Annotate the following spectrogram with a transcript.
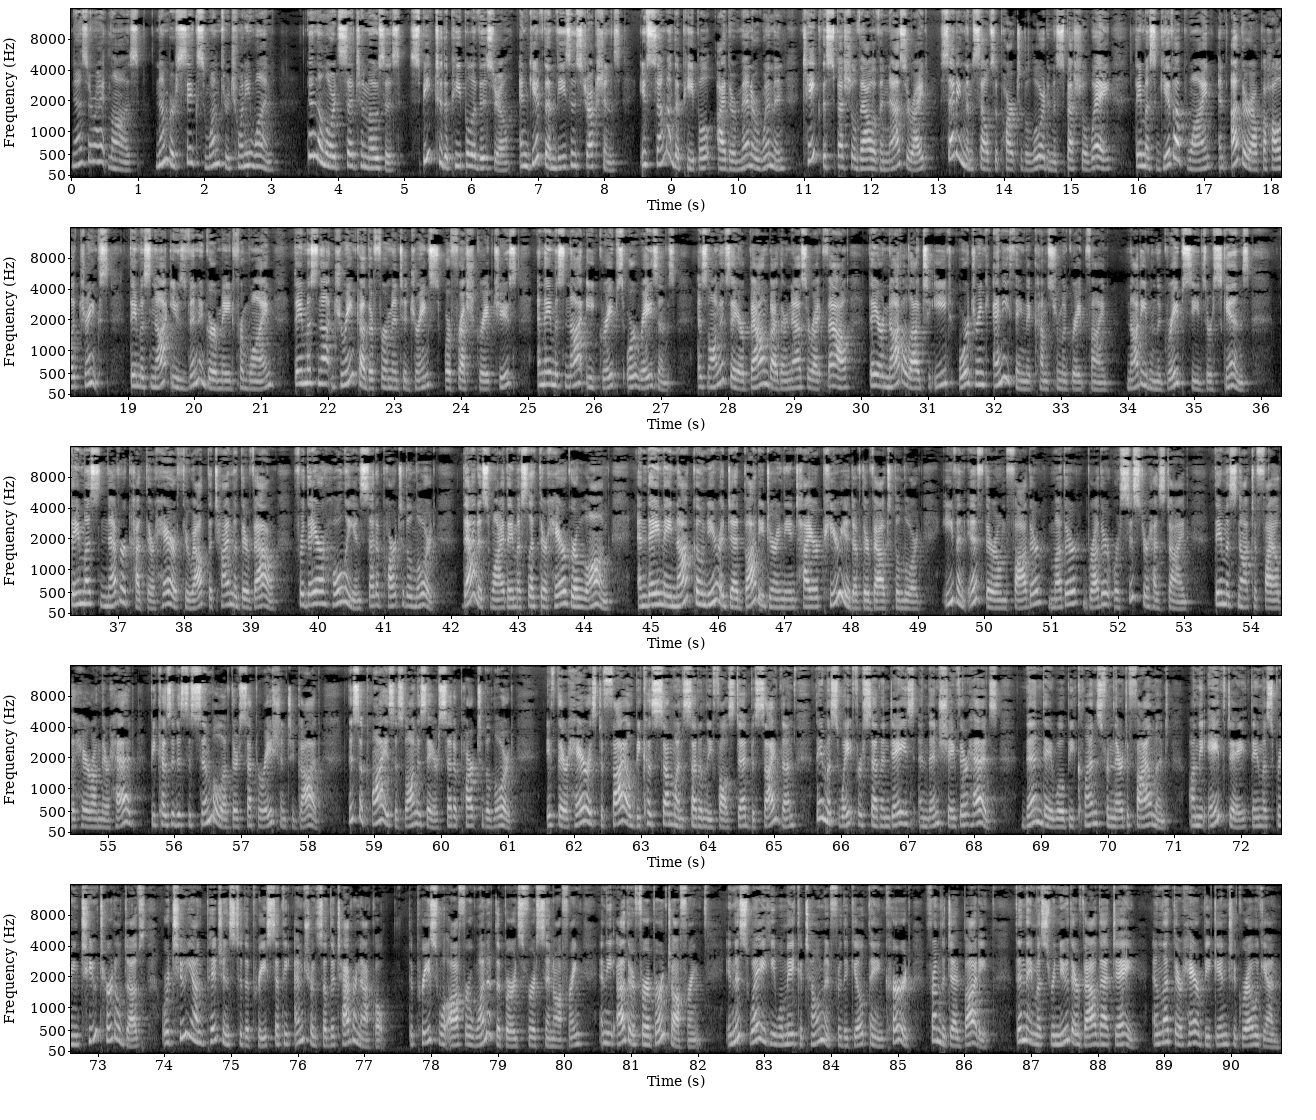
Nazarite Laws, number 6, 1 through 21. Then the Lord said to Moses, Speak to the people of Israel, and give them these instructions. If some of the people, either men or women, take the special vow of a Nazarite, setting themselves apart to the Lord in a special way, they must give up wine and other alcoholic drinks. They must not use vinegar made from wine. They must not drink other fermented drinks or fresh grape juice, and they must not eat grapes or raisins. As long as they are bound by their Nazarite vow, they are not allowed to eat or drink anything that comes from a grapevine, not even the grape seeds or skins. They must never cut their hair throughout the time of their vow, for they are holy and set apart to the Lord. That is why they must let their hair grow long, and they may not go near a dead body during the entire period of their vow to the Lord, even if their own father, mother, brother, or sister has died. They must not defile the hair on their head, because it is the symbol of their separation to God. This applies as long as they are set apart to the Lord. If their hair is defiled because someone suddenly falls dead beside them, they must wait for seven days and then shave their heads. Then they will be cleansed from their defilement. On the eighth day, they must bring two turtle doves or two young pigeons to the priest at the entrance of the tabernacle. The priest will offer one of the birds for a sin offering and the other for a burnt offering. In this way, he will make atonement for the guilt they incurred from the dead body. Then they must renew their vow that day and let their hair begin to grow again.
